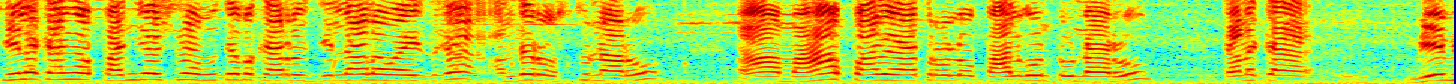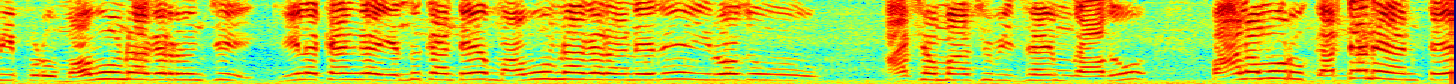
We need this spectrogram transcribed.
కీలకంగా పనిచేసిన ఉద్యమకారులు జిల్లాల వైజ్గా అందరూ వస్తున్నారు. ఆ మహాపాదయాత్రలో పాల్గొంటున్నారు. కనుక మేము ఇప్పుడు మహబూబ్ నగర్ నుంచి కీలకంగా ఎందుకంటే మహబూబ్ నగర్ అనేది ఈరోజు ఆషమాషి విజయం కాదు. పాలమూరు గడ్డనే అంటే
